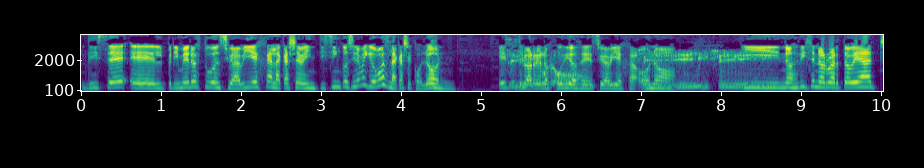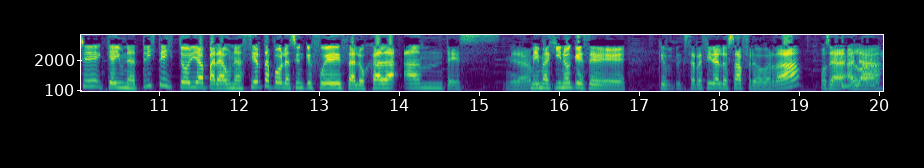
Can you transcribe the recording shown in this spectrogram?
dice, el primero estuvo en Ciudad Vieja, en la calle 25, si no me equivoco es la calle Colón. Ese es el barrio de los Colón. judíos de Ciudad Vieja, ¿o no? Sí, sí. Y nos dice Norberto BH que hay una triste historia para una cierta población que fue desalojada antes. Mira. Me imagino que se que se refiere a los afro, ¿verdad? O sea, a la...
